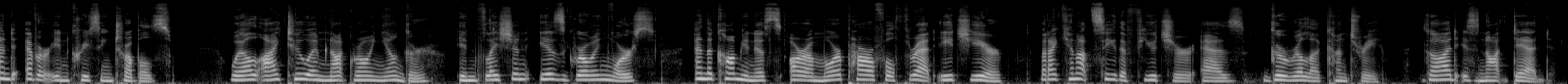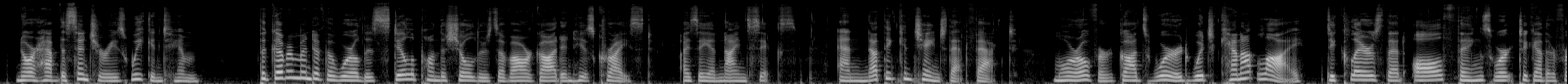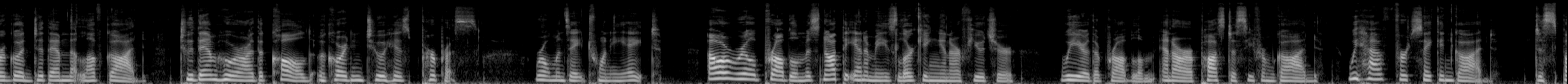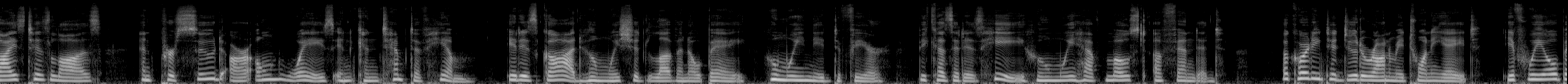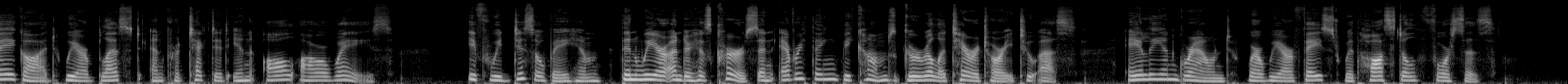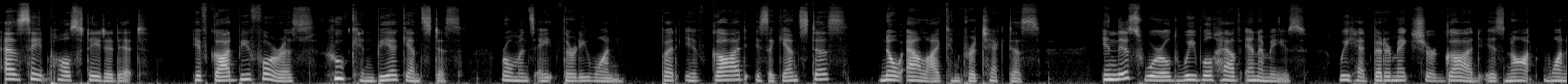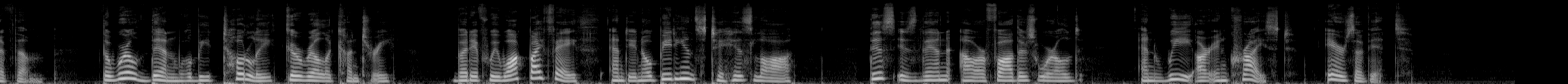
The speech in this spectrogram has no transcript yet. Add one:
and ever increasing troubles. Well, I too am not growing younger. Inflation is growing worse, and the communists are a more powerful threat each year, but I cannot see the future as guerrilla country. God is not dead, nor have the centuries weakened him. The government of the world is still upon the shoulders of our God and his Christ, Isaiah 9 6, and nothing can change that fact. Moreover, God's word, which cannot lie, declares that all things work together for good to them that love God, to them who are the called according to his purpose. Romans 8:28. Our real problem is not the enemies lurking in our future. We are the problem and our apostasy from God. We have forsaken God, despised his laws, and pursued our own ways in contempt of him. It is God whom we should love and obey, whom we need to fear because it is he whom we have most offended. According to Deuteronomy 28, if we obey God, we are blessed and protected in all our ways. If we disobey him, then we are under his curse, and everything becomes guerrilla territory to us, alien ground where we are faced with hostile forces. As St. Paul stated it, if God be for us, who can be against us? Romans 8:31. But if God is against us, no ally can protect us. In this world we will have enemies. We had better make sure God is not one of them. The world then will be totally guerrilla country. But if we walk by faith and in obedience to His law, this is then our Father's world, and we are in Christ, heirs of it.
